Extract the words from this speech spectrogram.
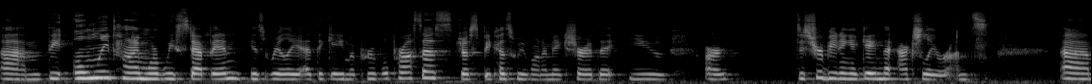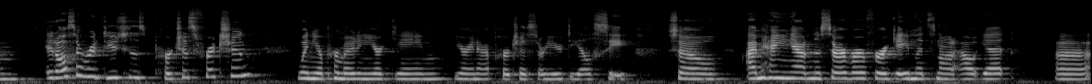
Um, the only time where we step in is really at the game approval process, just because we want to make sure that you are distributing a game that actually runs. Um, it also reduces purchase friction when you're promoting your game, your in app purchase, or your DLC. So I'm hanging out in a server for a game that's not out yet. Uh,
